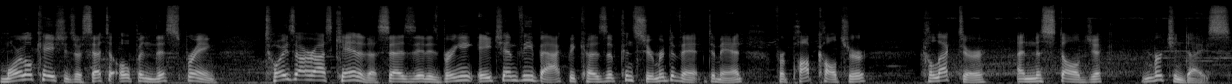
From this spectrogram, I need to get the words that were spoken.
More locations are set to open this spring. Toys R Us Canada says it is bringing HMV back because of consumer demand for pop culture, collector, and nostalgic merchandise.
